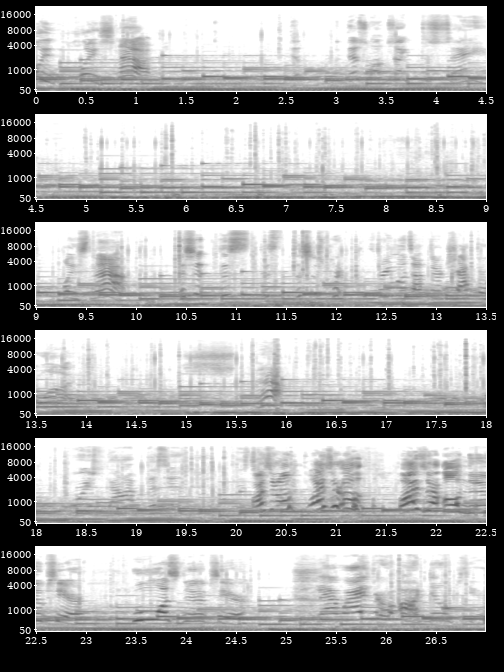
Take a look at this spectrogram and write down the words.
Holy, holy snap! This looks like the same. Holy snap! This is this this this is three months after chapter one. Snap! Boy, snap. This is. This Why is it all? Why is there all? Why is there all noobs here? Who wants noobs here? Yeah, why is there all noobs here?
